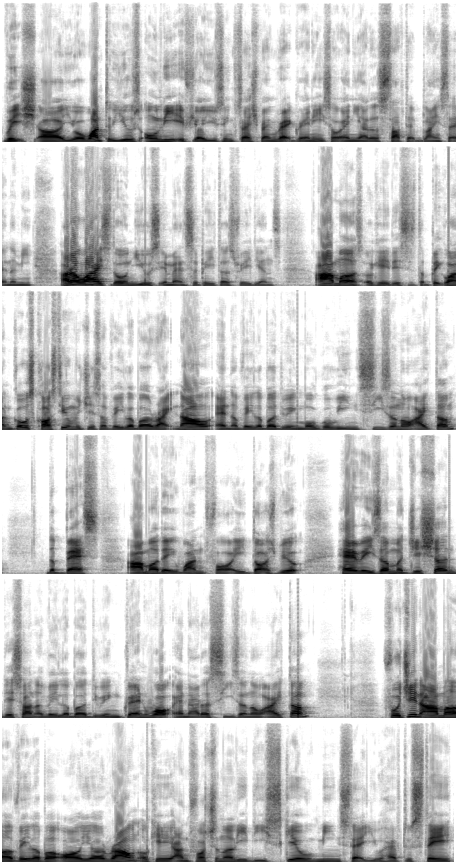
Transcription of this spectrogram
which uh, you'll want to use only if you're using Flashbang Red Grenades or any other stuff that blinds the enemy. Otherwise, don't use Emancipator's Radiance. Armors, okay, this is the big one. Ghost Costume, which is available right now and available during Mogloween seasonal item the best armor they want for a dodge build. Hair Razor Magician, this one available during Grand Walk, another seasonal item. Fujin armor available all year round. Okay, unfortunately, the skill means that you have to stay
